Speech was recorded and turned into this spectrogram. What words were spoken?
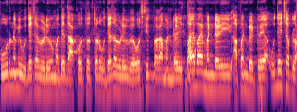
पूर्ण मी उद्याच्या व्हिडिओमध्ये दाखवतो. तर उद्याचा व्हिडिओ व्यवस्थित बघा मंडळी. बाय बाय मंडळी. आपण भेटूया उद्याच्या ब्लॉग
